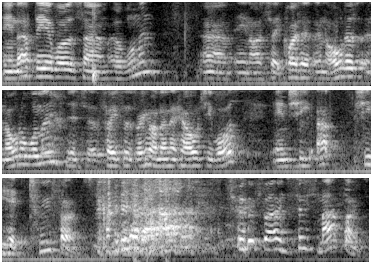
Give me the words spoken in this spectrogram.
and up there was um, a woman, um, and I say quite a, an older an older woman. Her face was wrinkled. I don't know how old she was, and she up she had two phones, two phones, two smartphones,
